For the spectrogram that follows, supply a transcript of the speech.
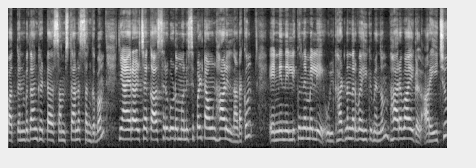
പത്തൊൻപതാം ഘട്ട സംസ്ഥാന സംഗമം ഞായറാഴ്ച കാസർഗോഡ് മുനിസിപ്പൽ ടൗൺ ഹാളിൽ നടക്കും. N A Nellikkunnu M L A ഉദ്ഘാടനം നിർവഹിക്കുമെന്നും ഭാരവാഹികൾ അറിയിച്ചു.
